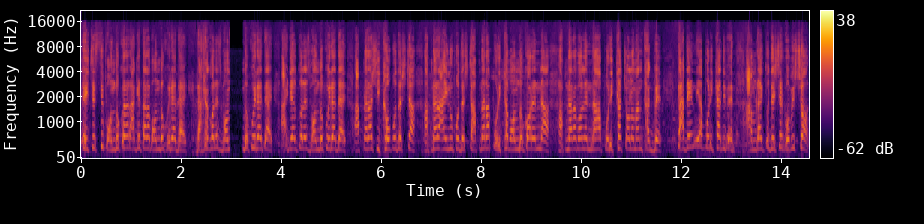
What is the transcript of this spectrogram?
এইচএসসি বন্ধ করার আগে তারা বন্ধ করে দেয়। ঢাকা কলেজ বন্ধ করে দেয়। আইডিয়াল কলেজ বন্ধ করে দেয়। আপনারা শিক্ষা উপদেষ্টা, আপনারা আইন উপদেষ্টা, আপনারা পরীক্ষা বন্ধ করেন না। আপনারা বলেন, না, পরীক্ষা চলমান থাকবে। কাদের নিয়ে পরীক্ষা দিবেন? আমরাই তো দেশের ভবিষ্যৎ।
